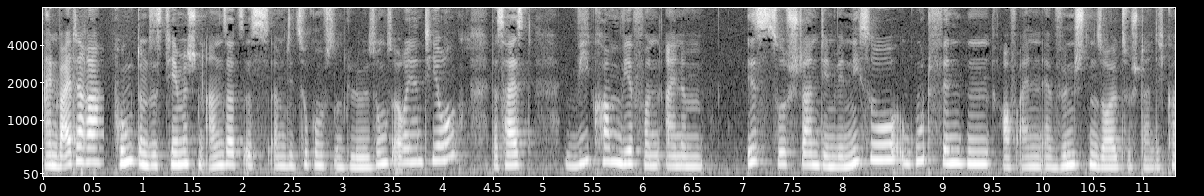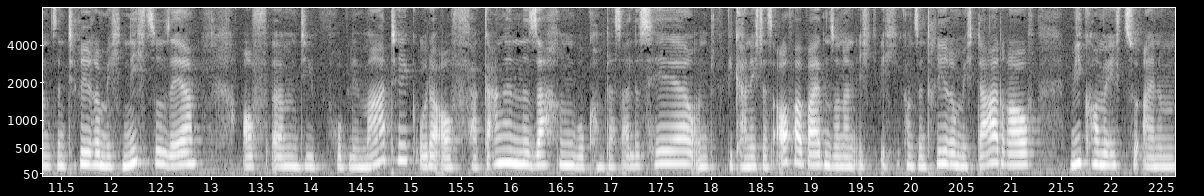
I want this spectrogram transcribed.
Ein weiterer Punkt im systemischen Ansatz ist ähm, die Zukunfts- und Lösungsorientierung. Das heißt, wie kommen wir von einem ist-Zustand, den wir nicht so gut finden, auf einen erwünschten Soll-Zustand. Ich konzentriere mich nicht so sehr auf ähm, die Problematik oder auf vergangene Sachen, wo kommt das alles her und wie kann ich das aufarbeiten, sondern ich, ich konzentriere mich darauf, wie komme ich zu einem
